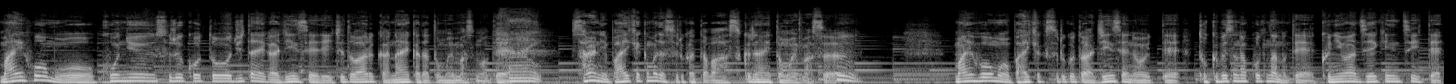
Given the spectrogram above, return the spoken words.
マイホームを購入すること自体が人生で一度あるかないかだと思いますので、はい。さらに売却までする方は少ないと思います、うん、マイホームを売却することは人生において特別なことなので国は税金について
